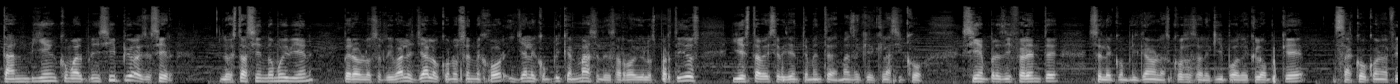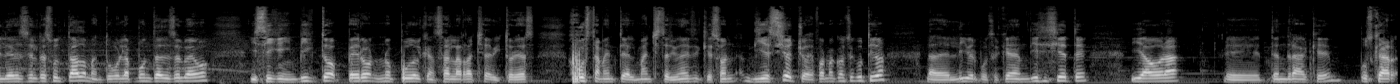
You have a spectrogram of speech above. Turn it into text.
tan bien como al principio, es decir, lo está haciendo muy bien, pero los rivales ya lo conocen mejor y ya le complican más el desarrollo de los partidos. Y esta vez evidentemente además de que el clásico siempre es diferente, se le complicaron las cosas al equipo de Klopp que sacó con alfileres el resultado, mantuvo la punta desde luego y sigue invicto, pero no pudo alcanzar la racha de victorias justamente del Manchester United que son 18 de forma consecutiva, la del Liverpool se queda en 17 y ahora eh, tendrá que buscar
